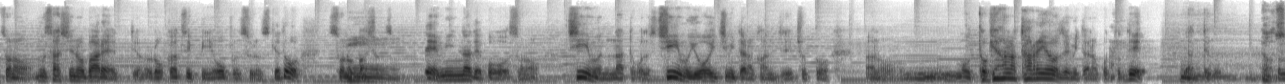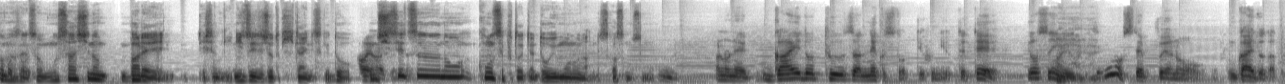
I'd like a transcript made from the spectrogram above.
その武蔵野バレーっていうのを6月1日にオープンするんですけどその場所。でみんなでこうそのチームになってことですチーム陽一みたいな感じでちょっとあのもう解き放たれようぜみたいなことでやっていく。あすみませんその武蔵野バレーでしたっけ？についてちょっと聞きたいんですけど、はいはい。施設のコンセプトってどういうものなんですか？そもそも。あのね、 Guide to the Next っていうふうに言ってて、要するに次のステップへのガイドだと。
